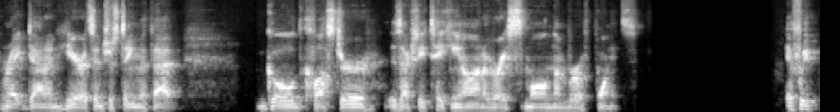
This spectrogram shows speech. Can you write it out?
right down in here. It's interesting that that gold cluster is actually taking on a very small number of points. If we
